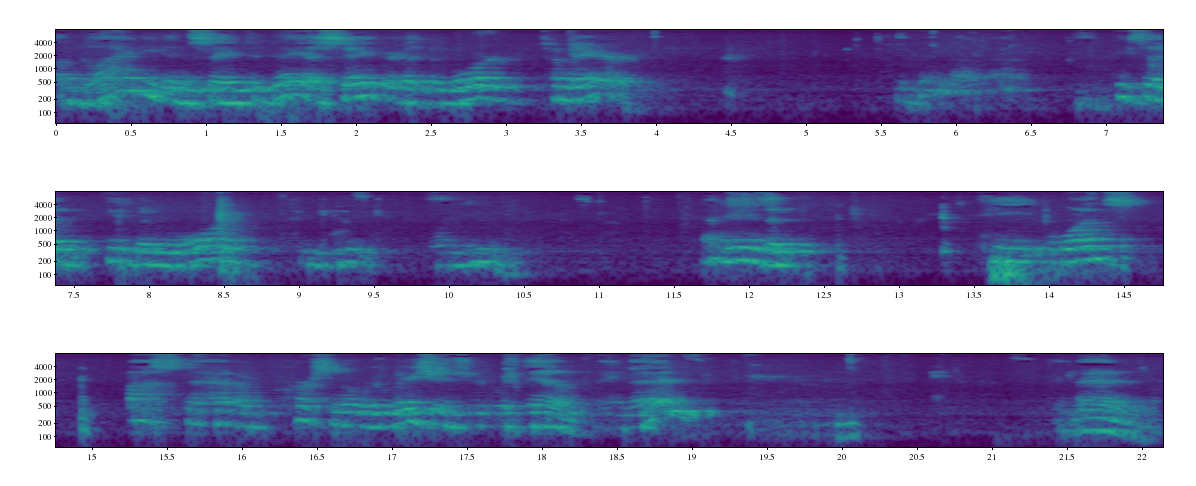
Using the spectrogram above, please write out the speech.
I'm glad he didn't say, Today a Savior has been born to Mary. You think about that? He said, He's been born to you, for you. That means that He wants us to have a personal relationship with Him. Amen? Amen.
